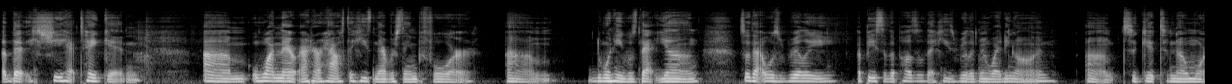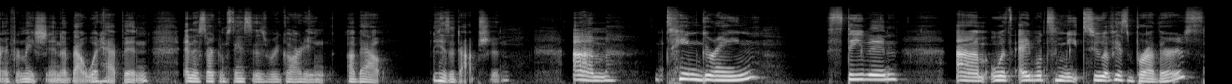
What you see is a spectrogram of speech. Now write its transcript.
that she had taken um, one there at her house that he's never seen before um, when he was that young. So that was really a piece of the puzzle that he's really been waiting on um, to get to know more information about what happened and the circumstances regarding about his adoption. Um, Team Green, Stephen um, was able to meet two of his brothers,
